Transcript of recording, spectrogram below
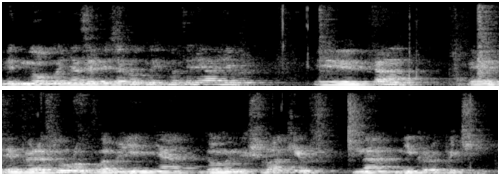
відновлення залізорудних матеріалів е, та е, температуру плавління доменних шлаків на мікропечі.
